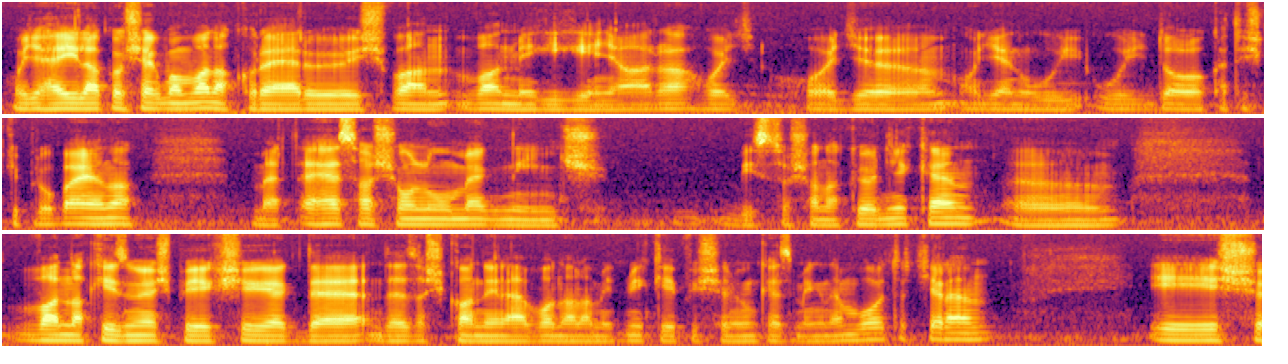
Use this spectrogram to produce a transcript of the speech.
hogy a helyi lakosságban van akkora erő, és van, van még igény arra, hogy, hogy, hogy ilyen új, új dolgokat is kipróbáljanak, mert ehhez hasonló meg nincs biztosan a környéken vannak kézműves pékségek, de, de ez a skandináv vonal, amit mi képviselünk, ez még nem volt ott jelen. És,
